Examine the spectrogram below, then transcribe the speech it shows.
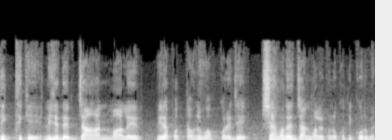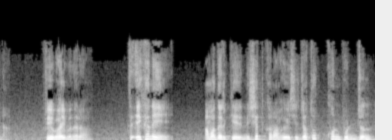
দিক থেকে নিজেদের জান, মালের নিরাপত্তা অনুভব করে যে সে আমাদের জান, মালের কোনো ক্ষতি করবে না। প্রিয় ভাই বোনেরা তো এখানে আমাদেরকে নিষেধ করা হয়েছে, যতক্ষণ পর্যন্ত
